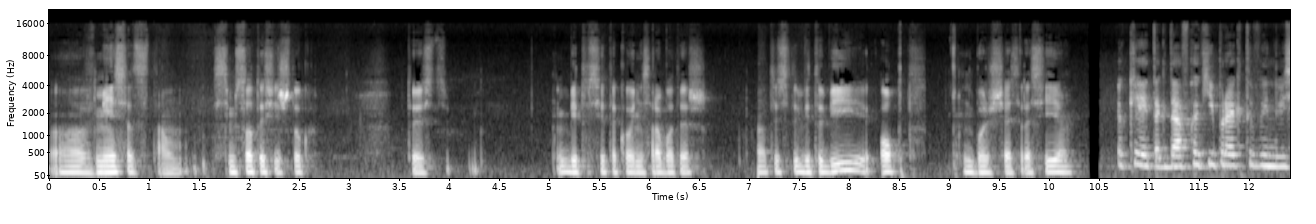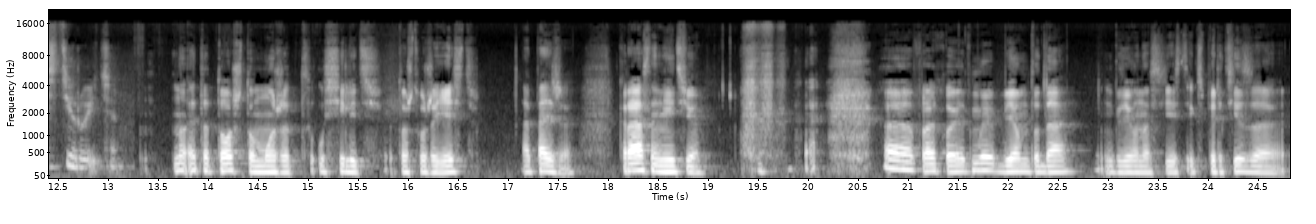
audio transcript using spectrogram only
э, в месяц, там, 700 тысяч штук. То есть B2C такое не сработаешь. То есть это B2B, опт, большая часть России. Окей, okay, тогда в какие проекты вы инвестируете? Ну, это то, что может усилить то, что уже есть. Опять же, красной нитью проходит. Мы бьем туда, где у нас есть экспертиза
